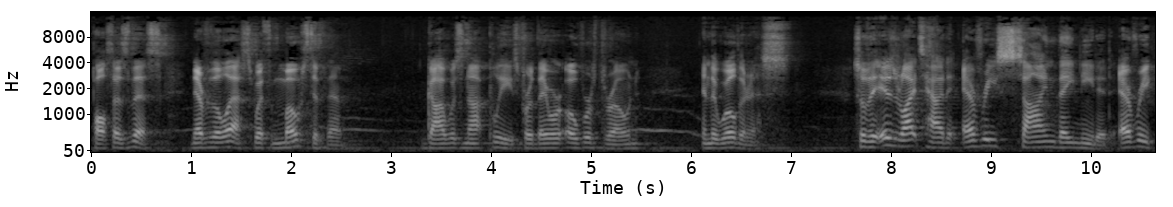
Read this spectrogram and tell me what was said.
Paul says this Nevertheless, with most of them, God was not pleased, for they were overthrown in the wilderness. So the Israelites had every sign they needed, every,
